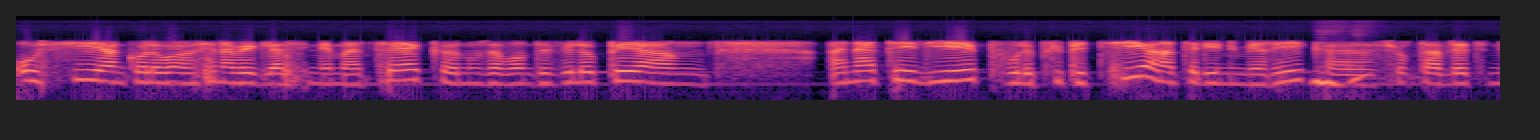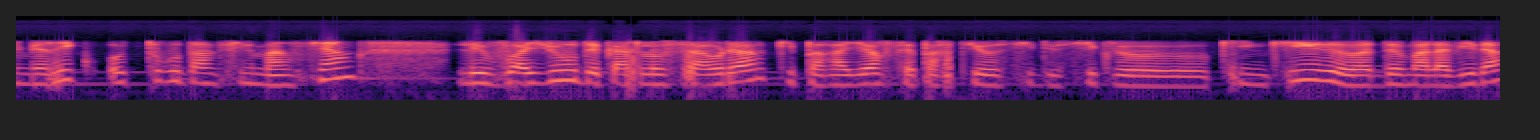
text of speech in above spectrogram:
aussi en collaboration avec la Cinémathèque, nous avons développé un un atelier pour les plus petits, un atelier numérique -hmm. euh, sur tablette numérique autour d'un film ancien, Les Voyous de Carlos Saura, qui par ailleurs fait partie aussi du cycle Kinky de Malavida.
